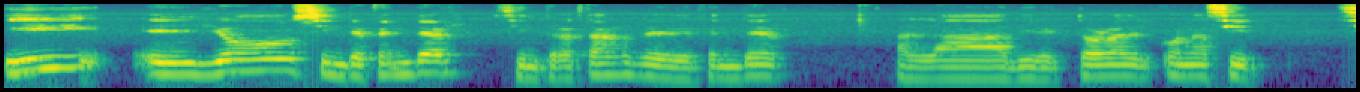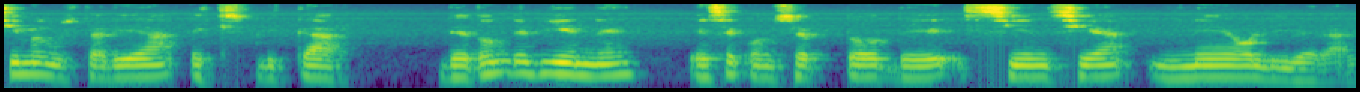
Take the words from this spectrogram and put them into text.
y eh, yo sin defender, sin tratar de defender a la directora del CONACYT, sí me gustaría explicar de dónde viene ese concepto de ciencia neoliberal.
